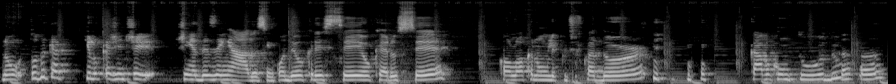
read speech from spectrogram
não tudo que aquilo que a gente tinha desenhado, assim, quando eu crescer, eu quero ser, coloca num liquidificador, acaba com tudo. Uhum.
